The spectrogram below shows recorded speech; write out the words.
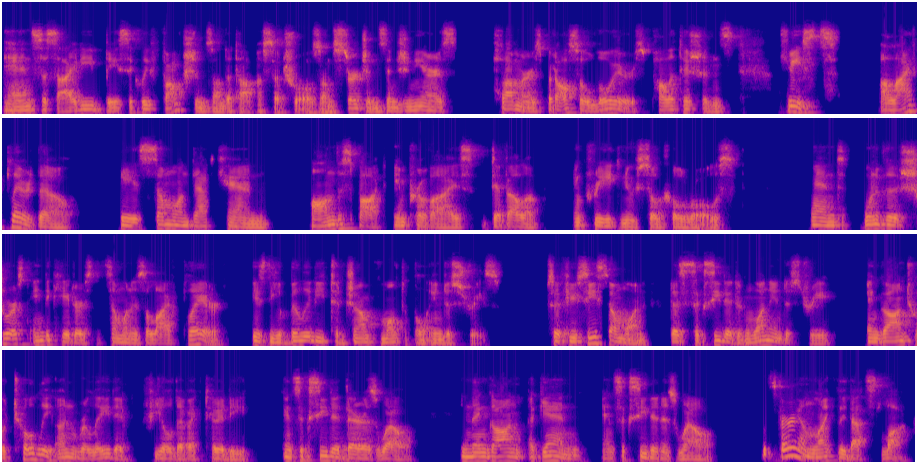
And society basically functions on the top of such roles on surgeons, engineers, plumbers, but also lawyers, politicians, priests. A live player, though, is someone that can on the spot improvise, develop, and create new social roles. And one of the surest indicators that someone is a live player is the ability to jump multiple industries. So if you see someone that's succeeded in one industry and gone to a totally unrelated field of activity and succeeded there as well, and then gone again and succeeded as well, it's very unlikely that's luck.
